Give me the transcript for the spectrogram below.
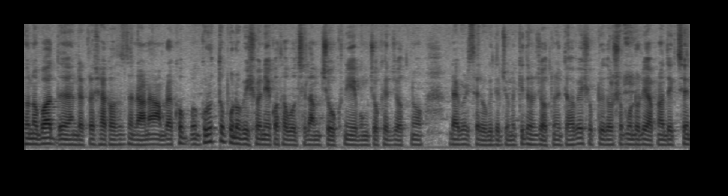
ধন্যবাদ ডাক্তার শাখাত হোসেন রানা। আমরা খুব গুরুত্বপূর্ণ বিষয় নিয়ে কথা বলছিলাম, চোখ নিয়ে এবং চোখের যত্ন, ডায়াবেটিসের রোগীদের জন্য কী ধরনের যত্ন নিতে হবে। সুপ্রিয় দর্শক মণ্ডলী, আপনারা দেখছেন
